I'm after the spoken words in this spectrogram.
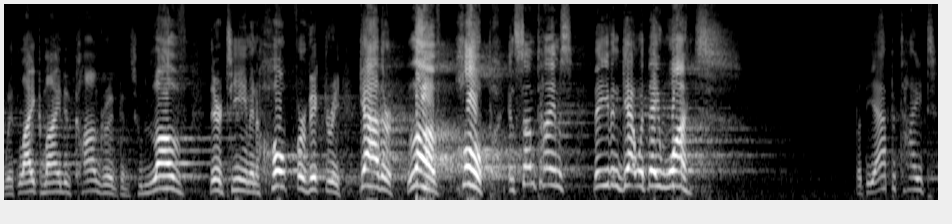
with like minded congregants who love their team and hope for victory. Gather, love, hope, and sometimes they even get what they want. But the appetite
